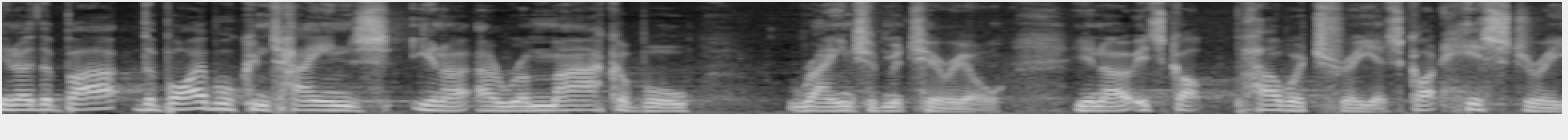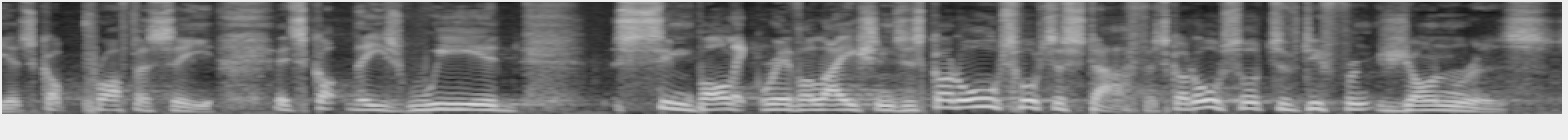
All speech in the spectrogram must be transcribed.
You know, the, the Bible contains, you know, a remarkable range of material. You know, it's got poetry, it's got history, it's got prophecy, it's got these weird symbolic revelations, it's got all sorts of stuff, it's got all sorts of different genres.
